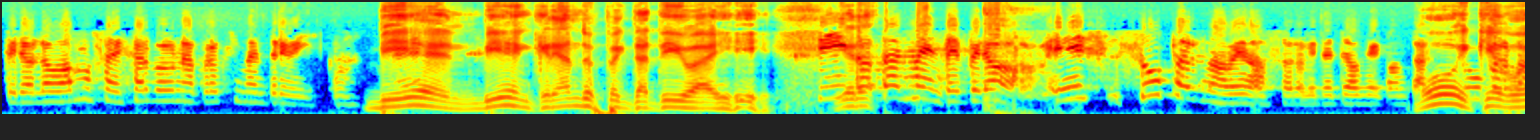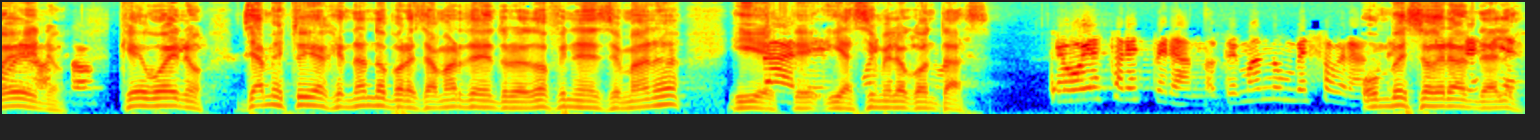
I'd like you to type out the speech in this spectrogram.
pero lo vamos a dejar para una próxima entrevista. bien, bien, creando expectativa ahí. Sí, Gra- totalmente, pero es súper novedoso lo que te tengo que contar. Uy, qué bueno, novedoso. qué bueno. Ya me estoy agendando para llamarte dentro de dos fines de semana y Dale, este y así me lo contás. Te voy a estar esperando. Te mando un beso grande. Un beso grande, Ale.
